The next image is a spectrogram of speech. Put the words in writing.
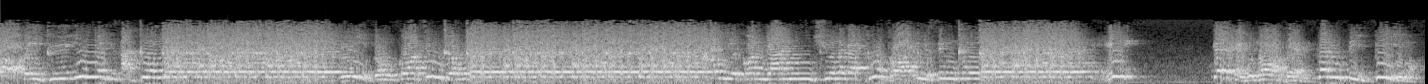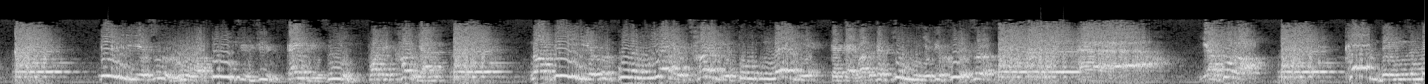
我悲剧因为他中，你中国精中，他一个人去那个葡萄一生中。这个老天真的闭嘛？第一是罗东句句改的子民发的考验，那第一是古业的参与都中来也，该改了这个中医的盒子。哎，也说了，定是满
